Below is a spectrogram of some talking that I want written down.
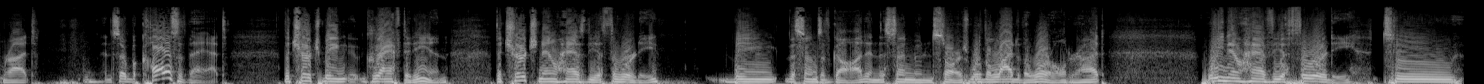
right? And so because of that, the church being grafted in, the church now has the authority being the sons of God and the sun, moon, and stars. We're the light of the world, right? We now have the authority to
